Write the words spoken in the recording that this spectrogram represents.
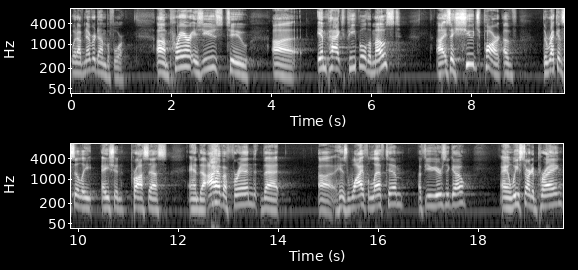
what I've never done before. Um, prayer is used to uh, impact people the most. Uh, it's a huge part of the reconciliation process. And uh, I have a friend that uh, his wife left him a few years ago, and we started praying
